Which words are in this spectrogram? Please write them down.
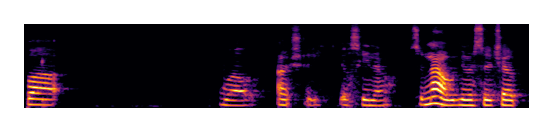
but well, actually, you'll see now. So now we're going to search up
